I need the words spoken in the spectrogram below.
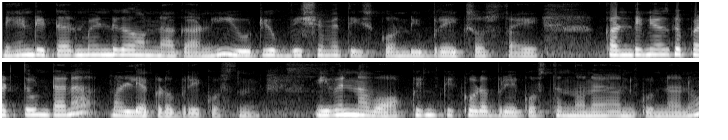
నేను డిటర్మెంట్గా ఉన్నా కానీ యూట్యూబ్ విషయమే తీసుకోండి. బ్రేక్స్ వస్తాయి. కంటిన్యూస్గా పెడుతూ ఉంటానా? మళ్ళీ ఎక్కడో బ్రేక్ వస్తుంది. ఈవెన్ నా వాకింగ్కి కూడా బ్రేక్ వస్తుందని అనుకున్నాను.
